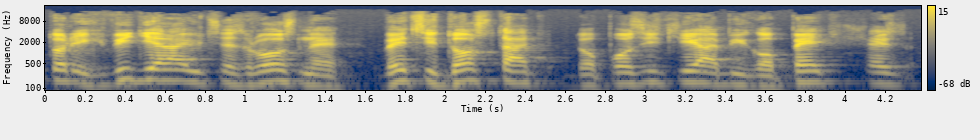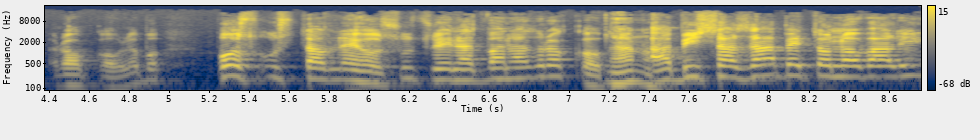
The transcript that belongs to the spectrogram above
ktorých vydierajú cez rôzne veci, dostať do pozície, aby ich o 5-6 rokov. Lebo post ústavného sudcu je na 12 rokov. Ano. Aby sa zabetonovali,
